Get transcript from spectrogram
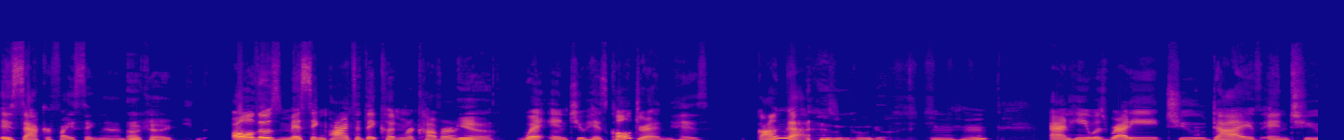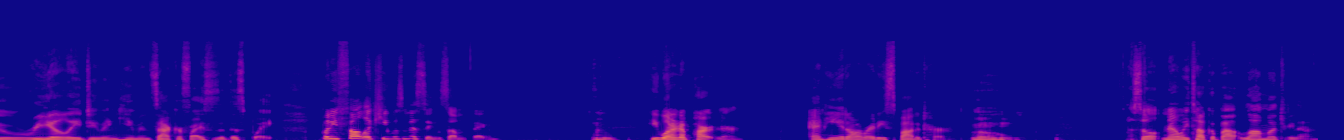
is sacrificing them. Okay. All those missing parts that they couldn't recover Yeah. went into his cauldron, his nganga. Isn't. Mm-hmm. And he was ready to dive into really doing human sacrifices at this point. But he felt like he was missing something. Mhm. He wanted a partner, and he had already spotted her. Oh. So now we talk about La Madrina.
